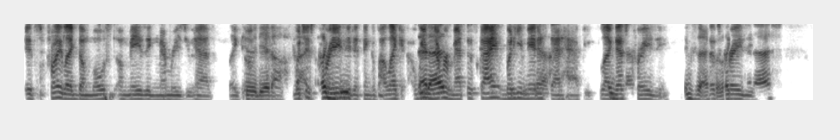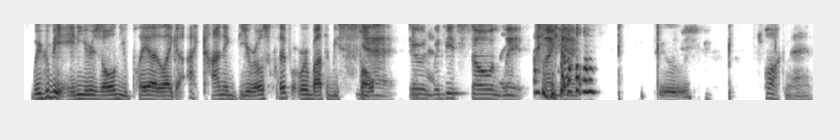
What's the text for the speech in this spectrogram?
it's probably like the most amazing memories you have. Like, Dude, yeah, that, nah, which is facts. Like, crazy dude, to think about. Like, we've that never met this guy, but he made us that happy. Like, that's crazy. Exactly. That's like, crazy. deadass, We could be 80 years old. You play a like an iconic D Rose clip. We're about to be so. yeah, dude, we'd be so Like, lit. Like, yeah. Dude. Fuck, man.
